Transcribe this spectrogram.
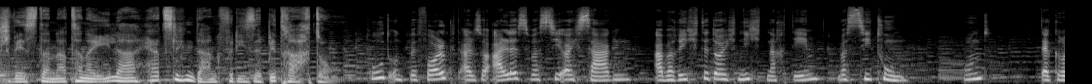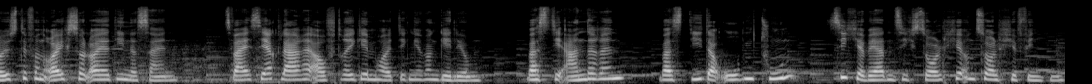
Schwester Nathanaela, herzlichen Dank für diese Betrachtung. Tut und befolgt also alles, was sie euch sagen, aber richtet euch nicht nach dem, was sie tun. Und der Größte von euch soll euer Diener sein. Zwei sehr klare Aufträge im heutigen Evangelium. Was die anderen, was die da oben tun, sicher werden sich solche und solche finden.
